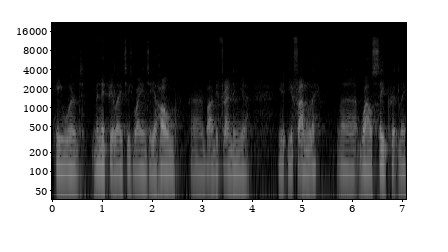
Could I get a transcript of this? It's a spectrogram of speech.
he would manipulate his way into your home uh, by befriending your, your, your family, uh, while secretly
